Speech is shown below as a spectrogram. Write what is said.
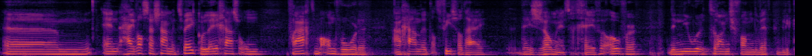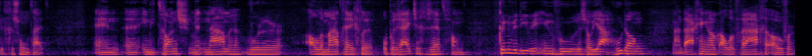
Ehm, en hij was daar samen met twee collega's om vragen te beantwoorden aangaande het advies wat hij deze zomer heeft gegeven over de nieuwe tranche van de wet publieke gezondheid. En uh, in die tranche met name worden er alle maatregelen op een rijtje gezet van kunnen we die weer invoeren? Zo ja, hoe dan? Nou, daar gingen ook alle vragen over.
